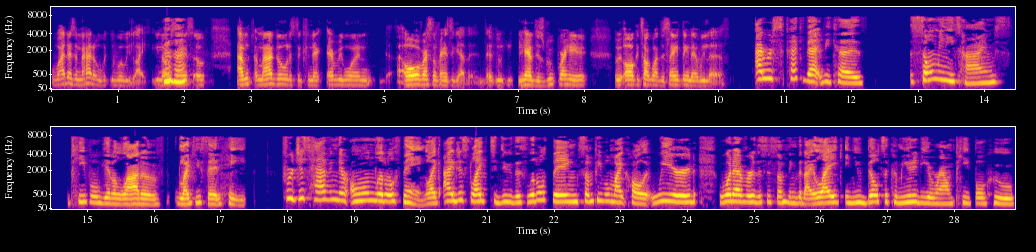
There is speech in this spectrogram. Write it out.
Why does it matter what, what we like? You know what Mhm. I'm saying? So, I'm my goal is to connect everyone, all wrestling fans together. We have this group right here. We all can talk about the same thing that we love. I respect that because so many times people get a lot of, like you said, hate for just having their own little thing. Like, I just like to do this little thing. Some people might call it weird, whatever. This is something that I like. And you built a community around people who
